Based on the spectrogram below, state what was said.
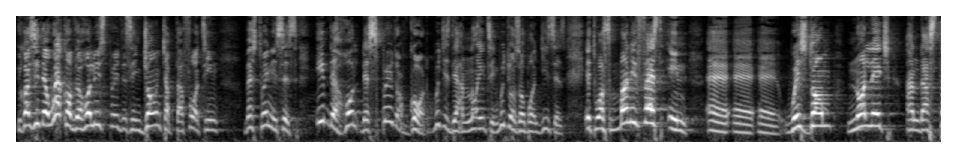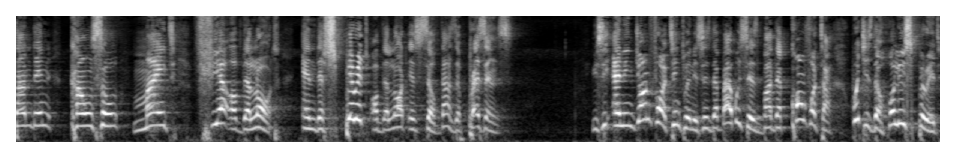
Because see, the work of the Holy Spirit is in John chapter 14, verse 20 says, If the whole the Spirit of God, which is the anointing, which was upon Jesus, it was manifest in uh, uh, uh, wisdom, knowledge, understanding, counsel, might, fear of the Lord, and the Spirit of the Lord itself. That's the presence. You see, and in John 14 26, the Bible says, But the Comforter, which is the Holy Spirit,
